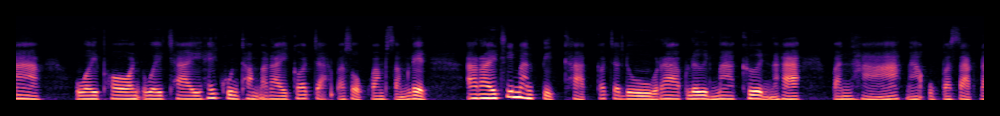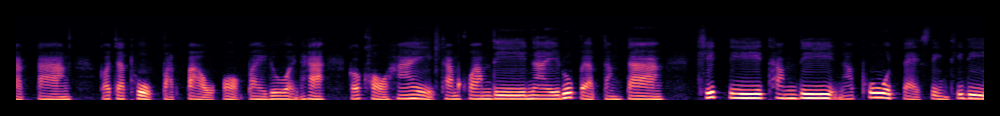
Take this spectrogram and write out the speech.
มากๆอวยพรอวยชัยให้คุณทำอะไรก็จะประสบความสำเร็จ อะไรที่มันติดขัดก็จะดูราบรื่นมากขึ้นนะคะ ปัญหานะอุปสรรคต่างๆ ก็จะถูกปัดเป่าออกไปด้วยนะคะ ก็ขอให้ทำความดีในรูปแบบต่างๆ คิดดีทำดีนะพูดแต่สิ่งที่ดี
